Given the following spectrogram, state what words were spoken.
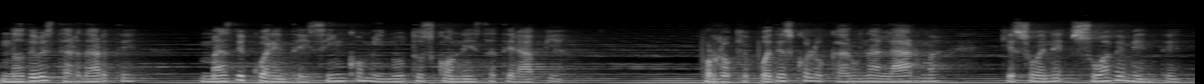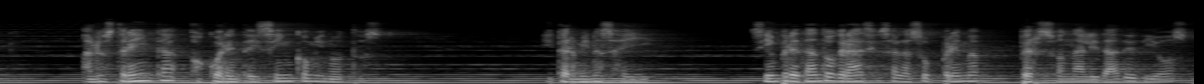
No debes tardarte más de 45 minutos con esta terapia, por lo que puedes colocar una alarma que suene suavemente a los 30 o 45 minutos. Y terminas ahí, siempre dando gracias a la Suprema Personalidad de Dios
